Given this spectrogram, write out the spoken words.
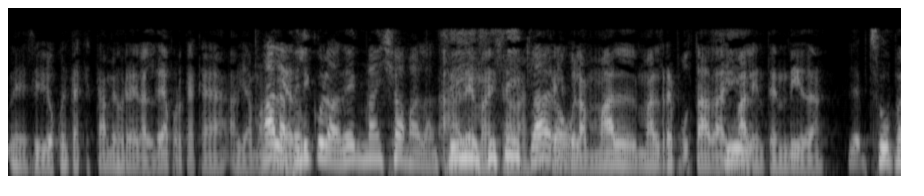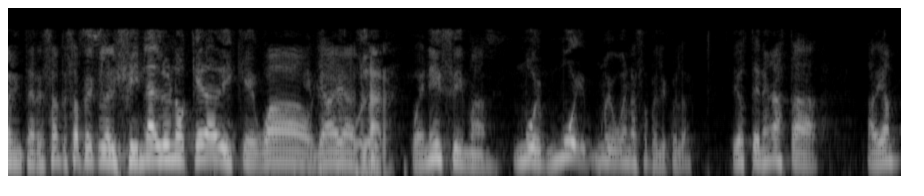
eh, se dio cuenta que estaba mejor en la aldea porque acá había más Ah, la película de Night Shyamalan. Sí, sí, sí, claro. Una película mal, mal reputada y mal entendida. Súper interesante esa película. El final uno queda de que, wow, ya, ya. Buenísima. Muy, muy, muy buena esa película. Ellos tenían hasta, habían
